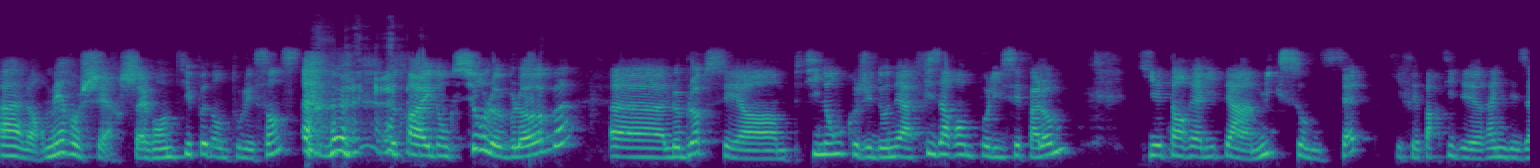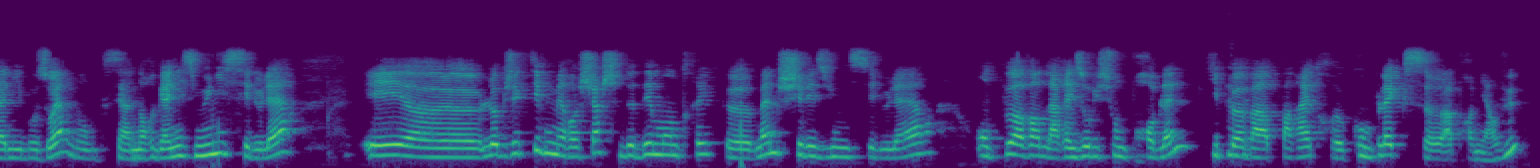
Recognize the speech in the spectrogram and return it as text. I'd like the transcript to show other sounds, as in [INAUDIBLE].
Alors mes recherches, elles vont un petit peu dans tous les sens. [LAUGHS] je travaille donc sur le blob. Euh, le blob c'est un petit nom que j'ai donné à Physarum polycephalum, qui est en réalité un myxomycète qui fait partie des règnes des amybozoaires, donc c'est un organisme unicellulaire et euh, l'objectif de mes recherches, c'est de démontrer que même chez les unicellulaires, on peut avoir de la résolution de problèmes qui peuvent mmh. apparaître complexes à première vue.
